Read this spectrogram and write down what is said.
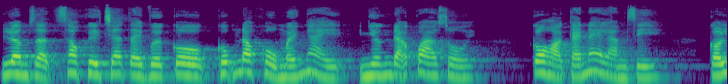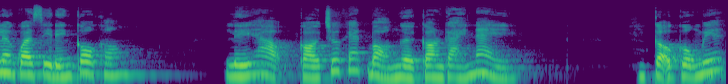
Lâm Giật sau khi chia tay với cô cũng đau khổ mấy ngày nhưng đã qua rồi. Cô hỏi cái này làm gì? Có liên quan gì đến cô không? Lý Hạo có chút ghét bỏ người con gái này. Cậu cũng biết,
